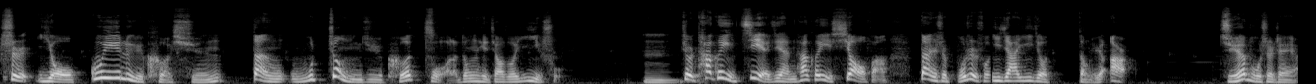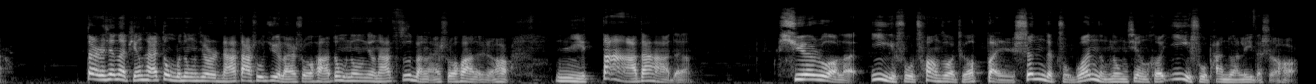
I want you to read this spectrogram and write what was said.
是有规律可循但无证据可佐的东西，叫做艺术。嗯，就是它可以借鉴，它可以效仿，但是不是说一加一就等于二，绝不是这样。但是现在平台动不动就是拿大数据来说话，动不动就拿资本来说话的时候，你大大的。削弱了艺术创作者本身的主观能动性和艺术判断力的时候，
